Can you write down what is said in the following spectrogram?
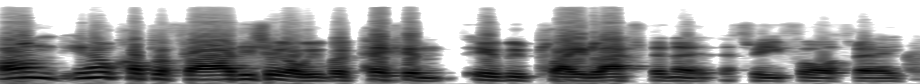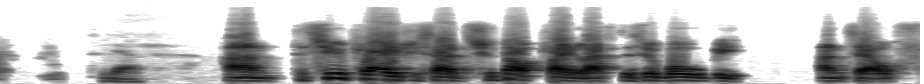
On you know, a couple of Fridays ago, we were picking who we play left in a, a three-four-three. Yeah. And the two players we said should not play left is Iwobi and Delph.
